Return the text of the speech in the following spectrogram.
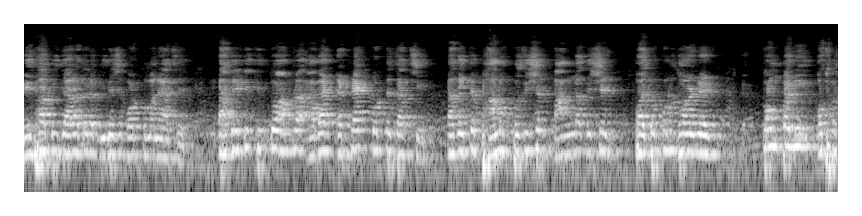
মেধাবী যারা যারা বিদেশে বর্তমানে আছে, তাদেরকে কিন্তু আমরা আবার অ্যাট্রাক্ট করতে চাচ্ছি। তাদেরকে ভালো পজিশন বাংলাদেশের হয়তো কোনো ধরনের কোম্পানি অথবা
